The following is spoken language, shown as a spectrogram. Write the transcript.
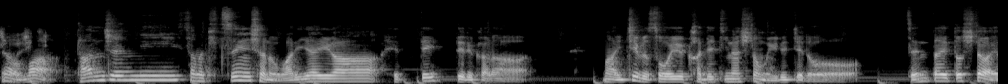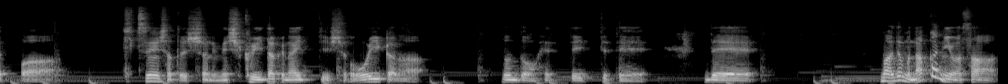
でも正直まあ、単純にその喫煙者の割合が減っていってるから、まあ一部そういう過激な人もいるけど、全体としてはやっぱ、喫煙者と一緒に飯食いたくないっていう人が多いから、どんどん減っていってて、で、まあでも中にはさ、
